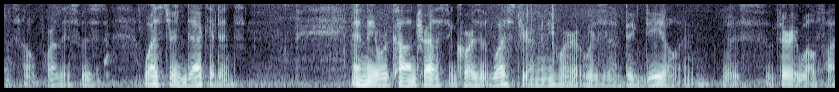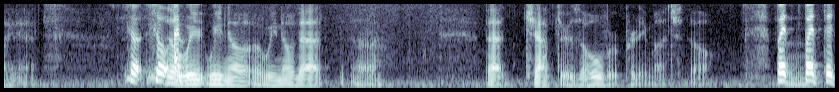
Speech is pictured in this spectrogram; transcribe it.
and so forth. This was Western decadence, and they were contrasting, of course, with West Germany, where it was a big deal and was very well financed. So, so, so we, we know we know that uh, that chapter is over pretty much, though. But, but the,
